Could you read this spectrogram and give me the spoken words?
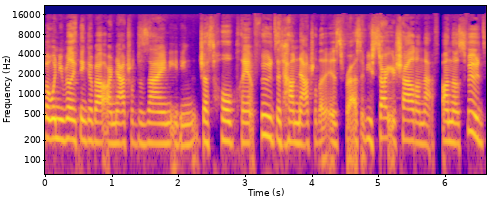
But when you really think about our natural design, eating just whole plant foods and how natural that is for us, if you start your child on that on those foods,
